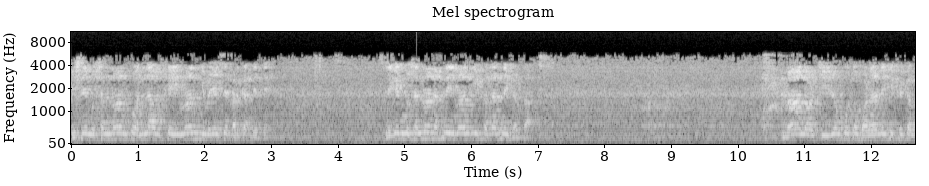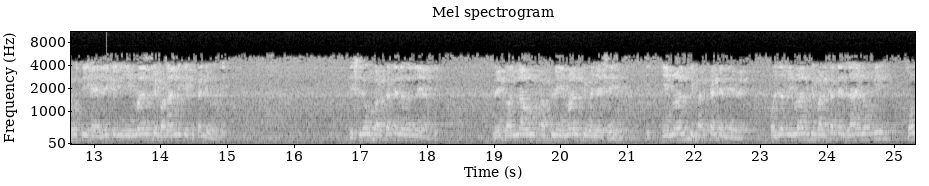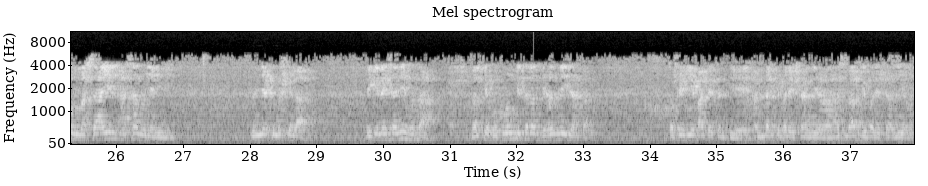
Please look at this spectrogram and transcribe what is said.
اس لیے مسلمان کو اللہ اس کے ایمان کی وجہ سے برکت دیتے ہیں۔ لیکن مسلمان اپنے ایمان کی قدر نہیں کرتا۔ مال اور چیزوں کو تو بڑھانے کی فکر ہوتی ہے، لیکن ایمان کے بڑھانے کی فکر نہیں ہوتی۔ اس لیے وہ برکتیں نظر نہیں آتی۔ نہیں تو اللہ ان کو اپنے ایمان کی وجہ سے ایمان کی برکتیں دے رہے اور جب ایمان کی برکتیں ظاہر ہوگی تو مسائل آسان ہو جائیں گے۔ دنیا کی مشکلات۔ لیکن ایسا نہیں ہوتا، بلکہ حکموں کی طرف دھیان نہیں جاتا۔ تو پھر یہ باتیں چلتی ہے اندر کی پریشانیاں، اسباب کی پریشانیاں۔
